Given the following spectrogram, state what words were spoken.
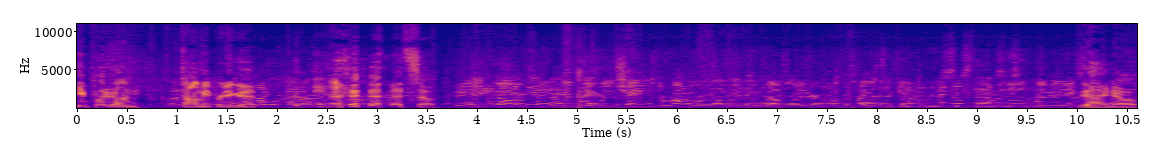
he put it on Tommy pretty good. so There you go, I'm saying, if, if we change the run order, then you can double enter on the tires. I can't believe 6,000. yeah, I know.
